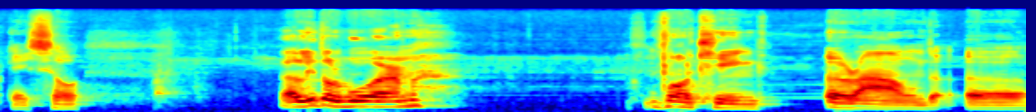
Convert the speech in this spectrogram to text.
Okay so a little worm walking around uh,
